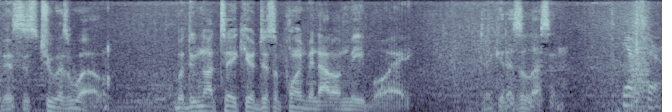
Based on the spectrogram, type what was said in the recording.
This is true as well. But do not take your disappointment out on me, boy. Take it as a lesson. Yes, sir.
